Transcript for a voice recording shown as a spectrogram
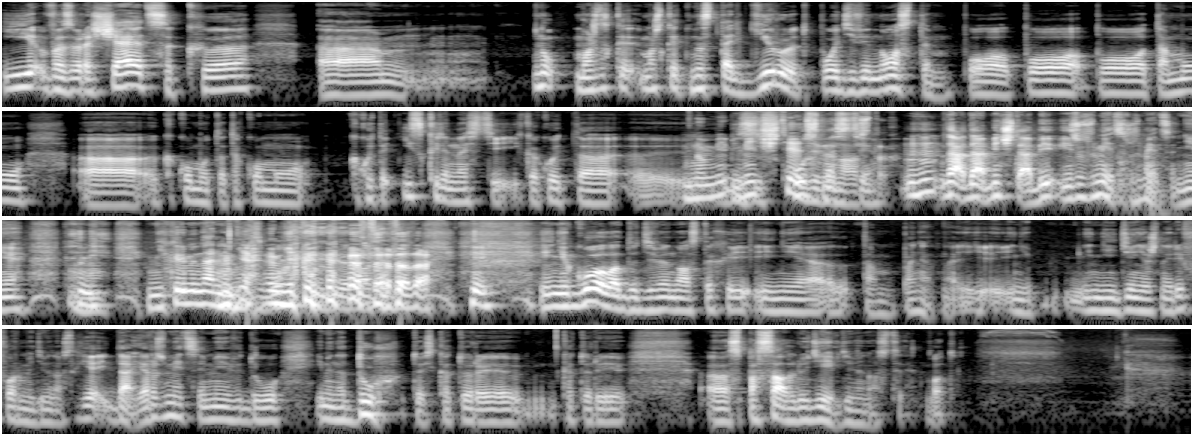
и возвращается к э, ну, можно сказать, можно сказать, ностальгируют по 90-м, по, по, по тому э, какому-то такому какой-то искренности и какой-то э, ну, мечте 90-х. Угу, да, да, мечта, и, разумеется, разумеется, не, не, не криминальным и не голоду 90-х, и, и не, там, понятно, и, и не, и не денежной реформе 90-х. Я, да, я, разумеется, имею в виду именно дух, то есть, который, который э, спасал людей в 90-е, вот.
